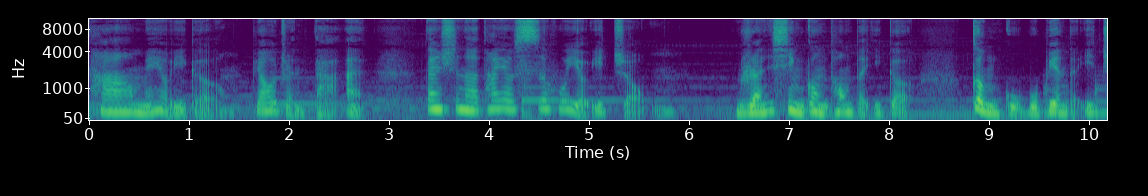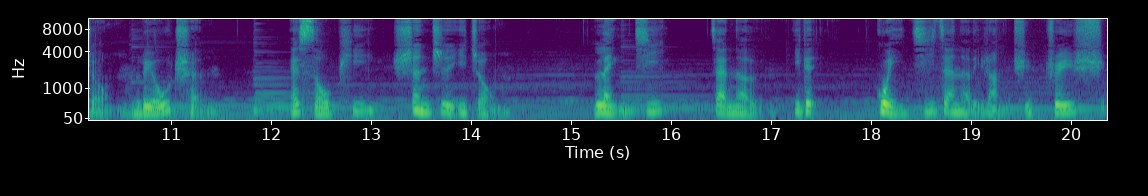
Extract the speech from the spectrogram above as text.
它没有一个标准答案，但是呢，它又似乎有一种人性共通的一个。亘古不变的一种流程，SOP，甚至一种累积在那里，一个轨迹在那里，让你去追寻。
